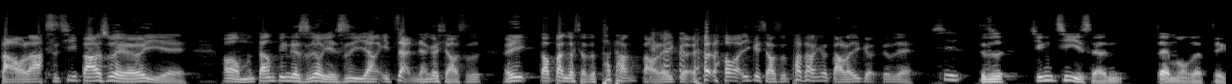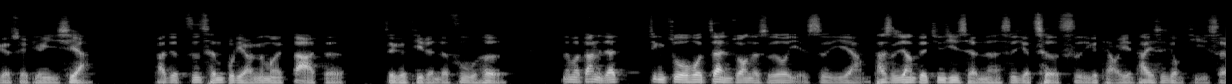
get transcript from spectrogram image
倒了，十七八岁而已哎。哦，我们当兵的时候也是一样，一站两个小时，哎，到半个小时啪嗒倒了一个，然后一个小时啪嗒又倒了一个，对不对？是，就是精气神在某个这个水平以下，它就支撑不了那么大的这个体能的负荷。那么当你在静坐或站桩的时候也是一样，它实际上对精气神呢是一个测试，一个考验，它也是一种提升。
